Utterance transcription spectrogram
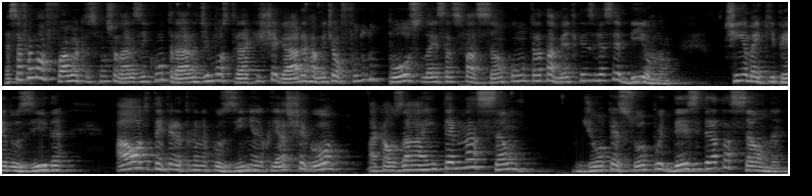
Essa foi uma forma que os funcionários encontraram de mostrar que chegaram realmente ao fundo do poço da insatisfação com o tratamento que eles recebiam. Não? Tinha uma equipe reduzida, alta temperatura na cozinha, o aliás chegou a causar a internação de uma pessoa por desidratação. Né?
